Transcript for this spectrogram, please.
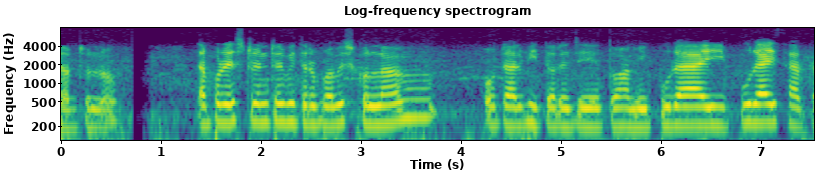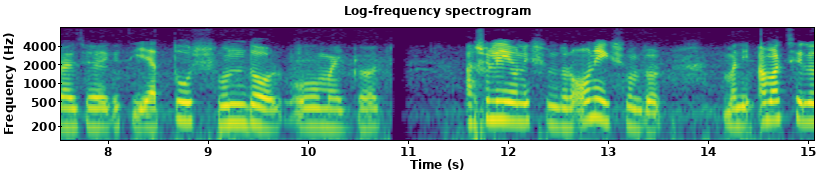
তার জন্য। তারপর রেস্টুরেন্টের ভিতরে প্রবেশ করলাম। ওটার ভিতরে যেহেতু আমি পুরাই পুরাই সারপ্রাইজ হয়ে গেছি। এত সুন্দর ও মাই গড আসলেই অনেক সুন্দর অনেক সুন্দর। মানে আমার ছেলে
